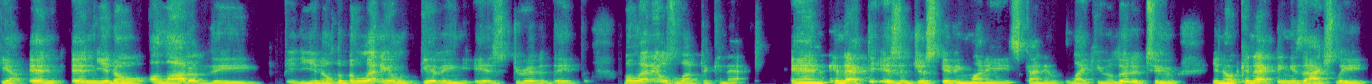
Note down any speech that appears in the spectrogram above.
Yeah, and and you know, a lot of the you know the millennial giving is driven. They millennials love to connect and connect isn't just giving money, it's kind of like you alluded to, you know, connecting is actually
